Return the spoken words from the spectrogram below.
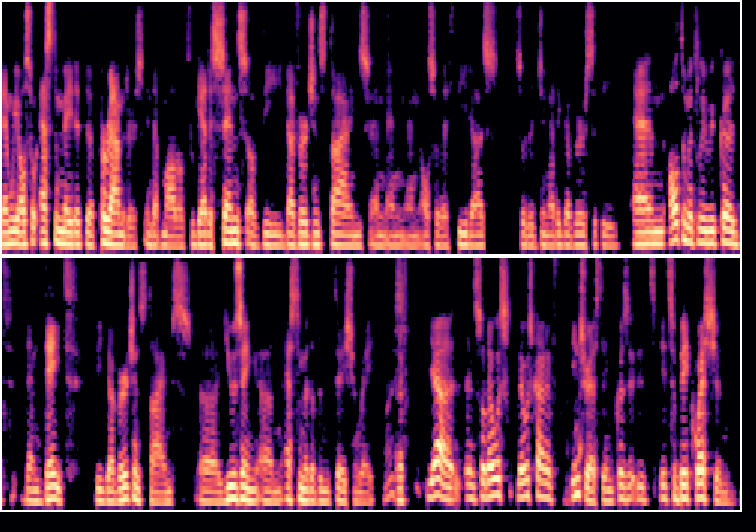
then we also estimated the parameters in that model to get a sense of the divergence times and, and, and also the thetas, so the genetic diversity. And ultimately we could then date the divergence times uh, using an estimate of the mutation rate. Nice. And if- yeah, and so that was that was kind of interesting because it's it's a big question.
